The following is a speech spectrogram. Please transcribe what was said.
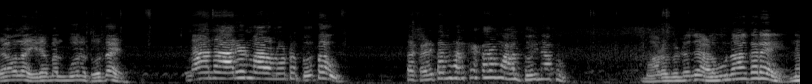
જા ઓલા બોરો ધોતાય. ના ના આર્યન મારો લોટો ધોતા તા ઘડી તમે સરખે કરો હું હાલ ધોઈ નાખું. મારો બેટો તો હળવું ના કરે ને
